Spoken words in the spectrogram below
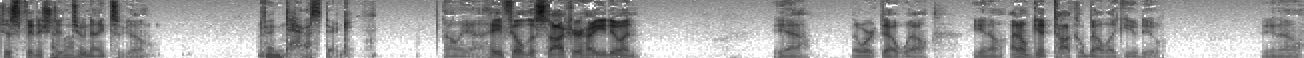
Just finished it two it. nights ago. Fantastic. Oh yeah. Hey Phil the Stalker, how you doing? Yeah. That worked out well. You know, I don't get Taco Bell like you do. You know.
